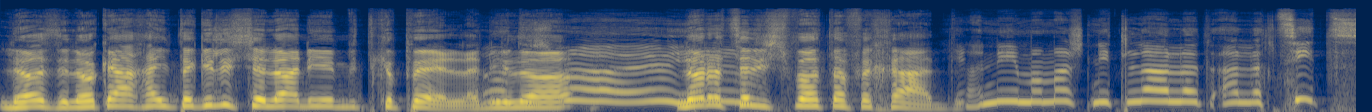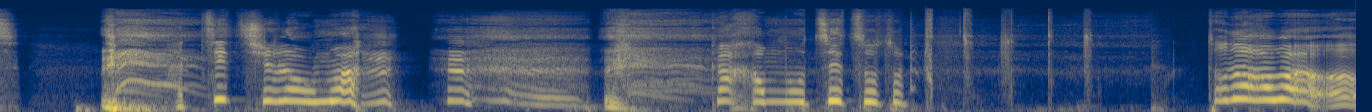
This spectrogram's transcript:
לא, זה לא ככה, אם תגיד לי שלא, אני מתקפל. אני לא... תשמע, היי, לא היי. רוצה לשפוט אף אחד. אני ממש נתלה על הציץ. הציץ של האומה. ככה מוצץ אותו. תודה רבה.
